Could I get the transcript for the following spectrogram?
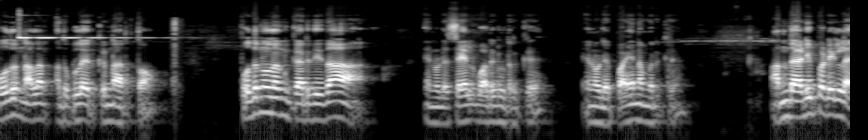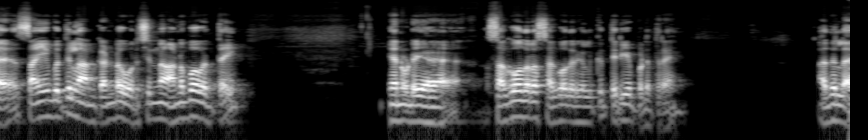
பொது நலன் அதுக்குள்ளே இருக்குன்னு அர்த்தம். பொதுநலன் கருதி தான் என்னுடைய செயல்பாடுகள் இருக்குது என்னுடைய பயணம் இருக்குது அந்த அடிப்படையில் சமீபத்தில் நான் கண்ட ஒரு சின்ன அனுபவத்தை என்னுடைய சகோதர சகோதரிகளுக்கு தெரியப்படுத்துகிறேன் அதில்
